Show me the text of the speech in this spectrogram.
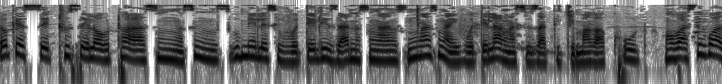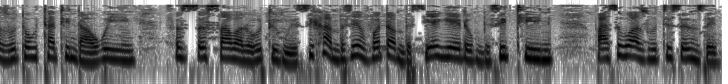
lokhu sisethuselwa kuthiwa kumele sivotele izanu nxa singayivotelanga sizagijima kakhulu ngoba sikwazi ukuthi okuthatha indawo kuyini. Sesisesaba lokuthi kumbe sihambe siyevota kumbe siyekele kumbe sithini. Basikwazi ukuthi senzeni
